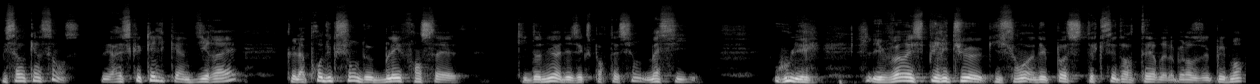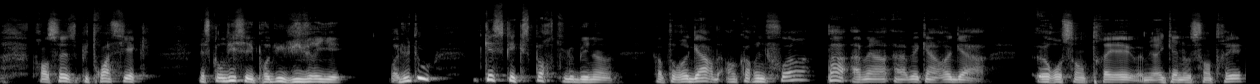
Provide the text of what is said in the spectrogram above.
Mais ça n'a aucun sens. Est-ce que quelqu'un dirait que la production de blé française, qui donne lieu à des exportations massives, ou les, les vins et spiritueux, qui sont un des postes excédentaires de la balance de paiement française depuis trois siècles, est-ce qu'on dit c'est des produits vivriers? Pas du tout. Qu'est-ce qu'exporte le Bénin? Quand on regarde, encore une fois, pas avec un, regard eurocentré ou américano-centré,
